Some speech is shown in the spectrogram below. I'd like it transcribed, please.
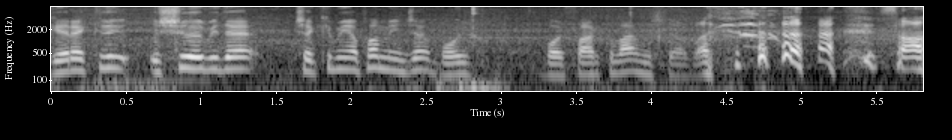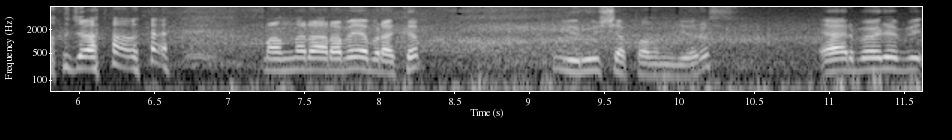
Gerekli ışığı bir de çekimi yapamayınca boy boy farkı varmış ya. Sağ ol canım. Manları arabaya bırakıp yürüyüş yapalım diyoruz. Eğer böyle bir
